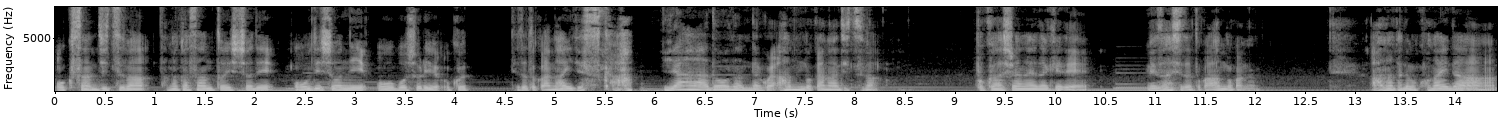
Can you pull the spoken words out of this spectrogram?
奥さん実は田中さんと一緒でオーディションに応募書類を送ってたとかないですか？いやー、どうなんだろうこれあんのかな実は。僕は知らないだけで目指してたとかあんのかなあ、なんかでもこないだ、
